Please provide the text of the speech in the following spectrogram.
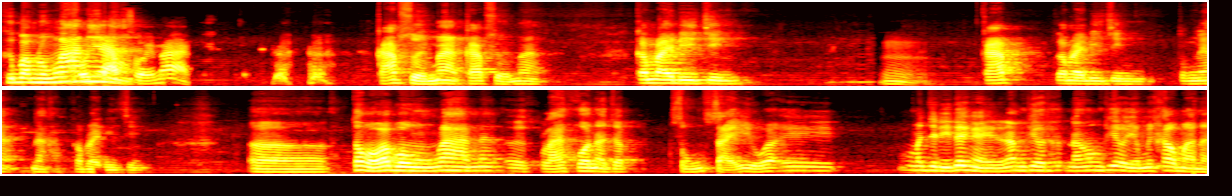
คือบำรุงราษฎร์เนี่ยโอ้กราฟสวยมาก กราฟสวยมาก กราฟสวยมากกำไรดีจริง อืมกราฟกำไรดีจริง ตรงเนี้ยนะครับกำไรดีจริง เอ่อต้องบอกว่าบงราชนะเออหลายคนอาจจะสงสัยอยู่ว่า เอ๊ะมันจะดีได้ไงนักท่องเที่ยวนักท่องเที่ยวยังไม่เข้ามาไหน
